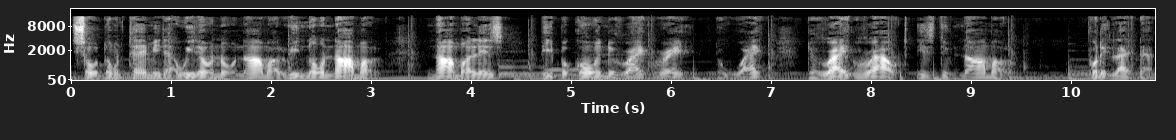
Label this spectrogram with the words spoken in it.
So don't tell me that we don't know normal. We know normal. Normal is people going the right way. The right the right route is the normal. Put it like that.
